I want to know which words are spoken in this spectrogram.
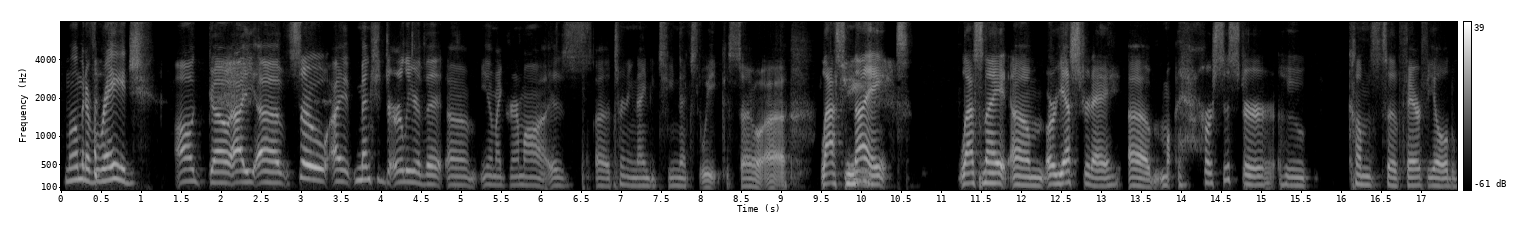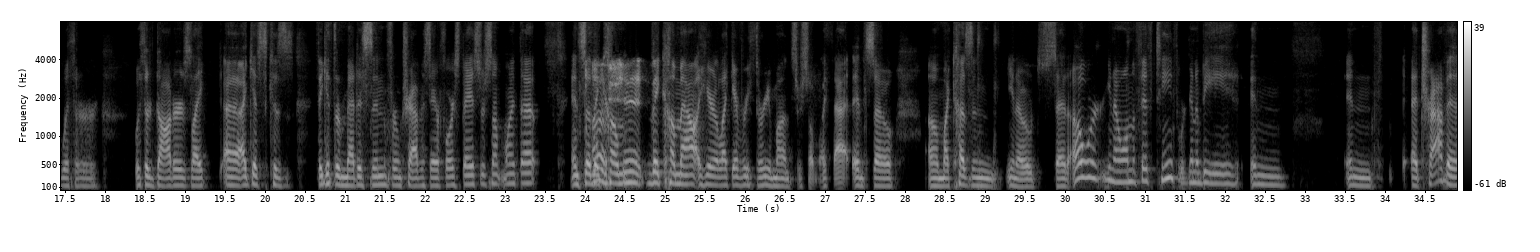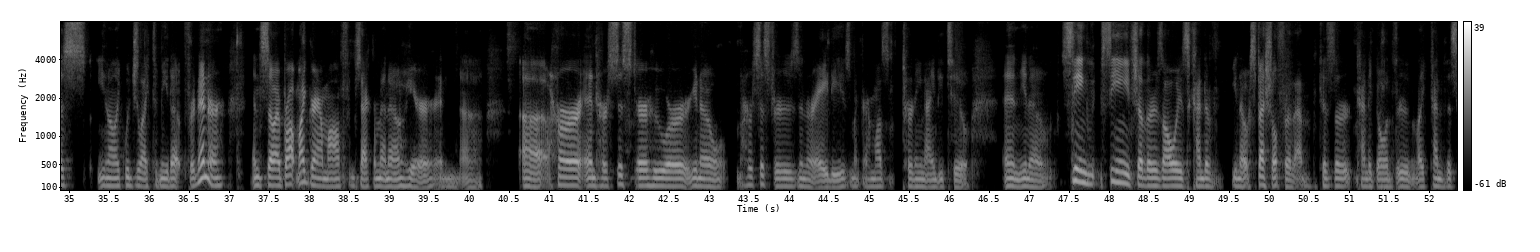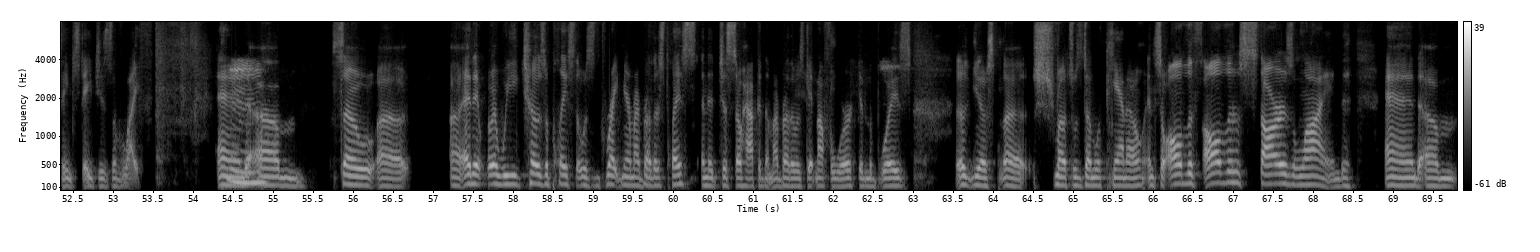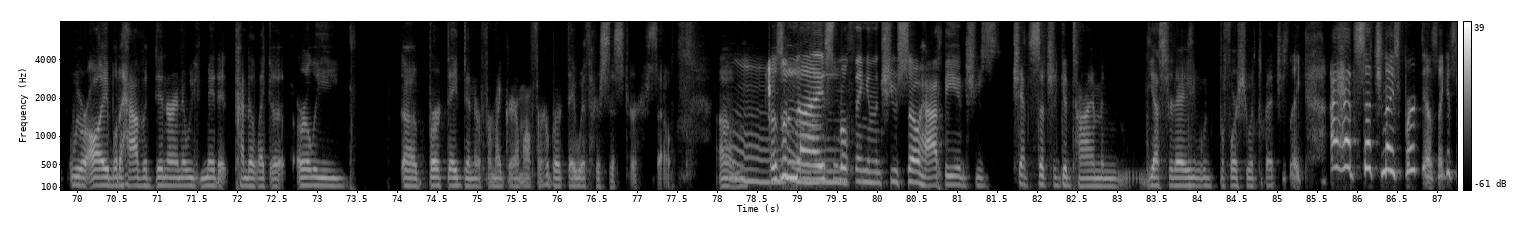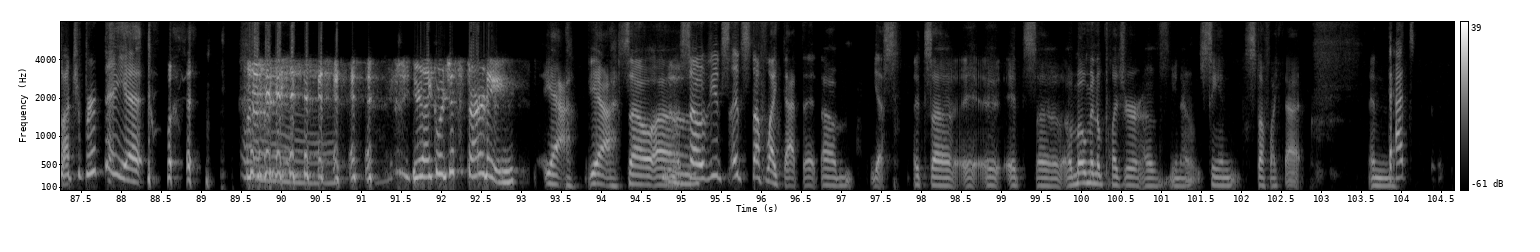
Moment of rage. I'll go. I uh so I mentioned earlier that um you know my grandma is uh turning 92 next week. So uh last Jeez. night last night um or yesterday uh, her sister who comes to Fairfield with her with her daughters like uh, I guess cuz they get their medicine from Travis Air Force Base or something like that. And so they Oh, come shit. they come out here like every 3 months or something like that. And so um, my cousin, you know, said, "Oh, we're you know on the fifteenth, we're gonna be in in at Travis. You know, like, would you like to meet up for dinner?" And so I brought my grandma from Sacramento here, and uh, uh, her and her sister, who are you know, her sister's in her eighties. My grandma's turning ninety two. And you know, seeing seeing each other is always kind of you know special for them because they're kind of going through like kind of the same stages of life. And Mm. um, so uh, uh, and it, we chose a place that was right near my brother's place, and it just so happened that my brother was getting off of work, and the boys, uh, you know, uh, Schmutz was done with piano, and so all the all the stars aligned, and um, we were all able to have a dinner, and we made it kind of like a early uh, birthday dinner for my grandma for her birthday with her sister. So um, it was a nice Mm. little thing, and then she was so happy, and she was she had such a good time. And yesterday, before she went to bed, she's like, "I had such a nice birthday." I was like, "It's not your birthday yet." You're like, we're just starting. yeah, yeah. So, uh, Oh. so it's it's stuff like that. That um, yes, it's a it, it's a, a moment of pleasure of you know seeing stuff like that, and That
